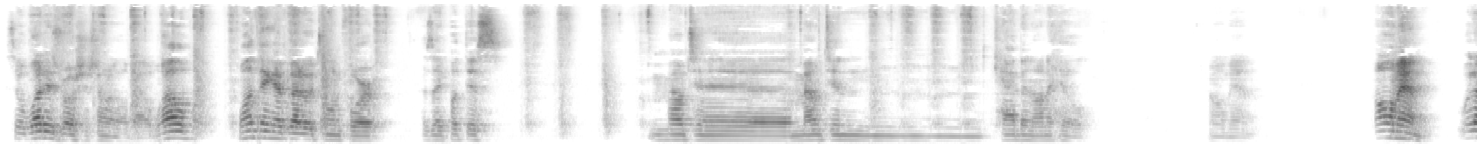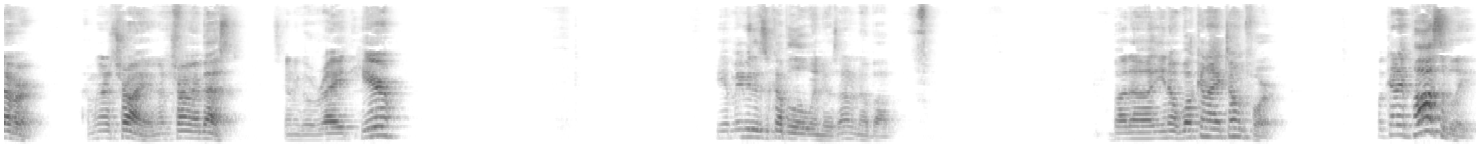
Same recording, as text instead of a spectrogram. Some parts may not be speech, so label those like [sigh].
So, what is Rosh Hashanah all about? Well, one thing I've got to atone for is I put this mountain mountain cabin on a hill. Oh man. Oh man. Whatever. I'm gonna try. I'm gonna try my best. It's gonna go right here. Yeah, maybe there's a couple of windows. I don't know, Bob. But uh, you know, what can I atone for? What can I possibly?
